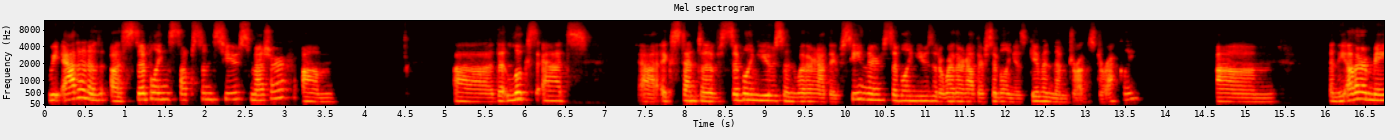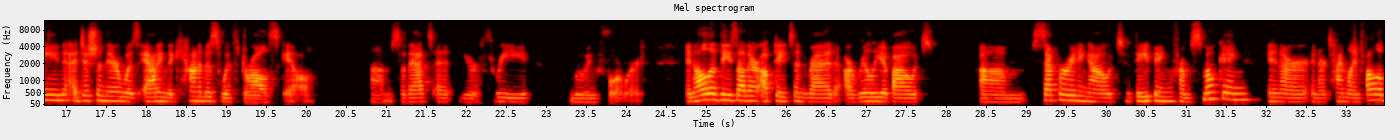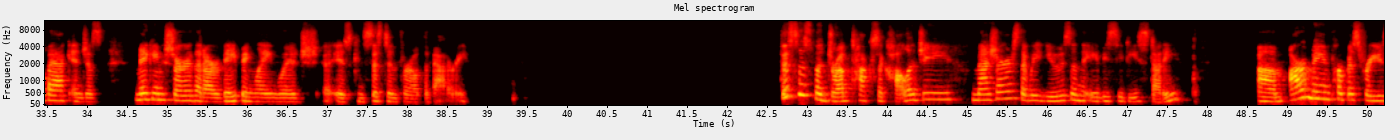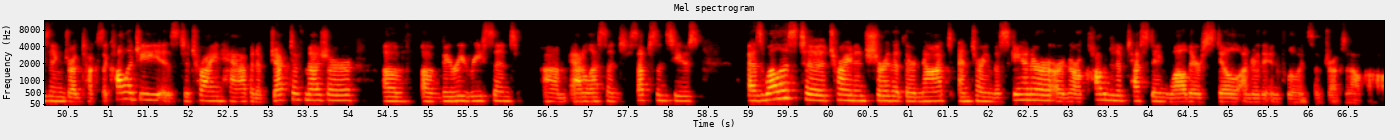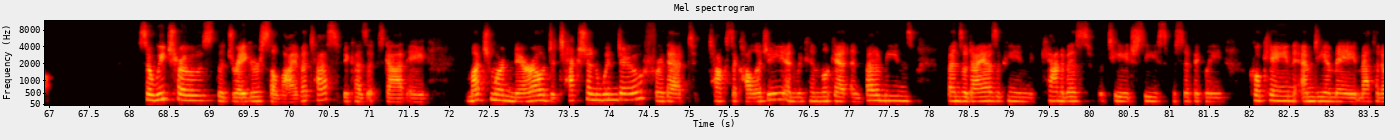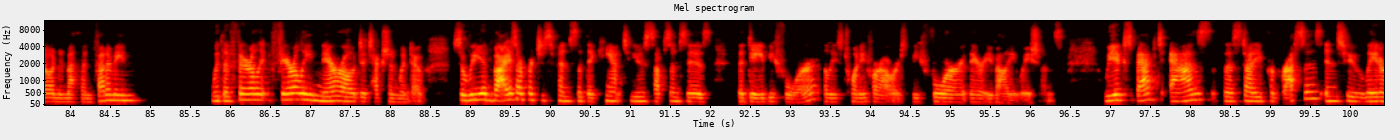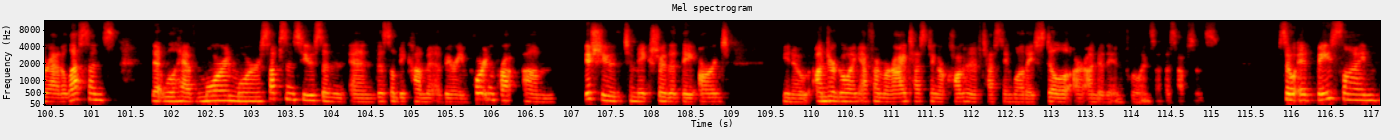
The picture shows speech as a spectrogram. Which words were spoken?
We added a, a sibling substance use measure um, uh, that looks at uh, extent of sibling use and whether or not they've seen their sibling use it or whether or not their sibling has given them drugs directly. Um, and the other main addition there was adding the cannabis withdrawal scale. Um, so that's at year three moving forward. And all of these other updates in red are really about um, separating out vaping from smoking in our in our timeline follow back and just making sure that our vaping language uh, is consistent throughout the battery. This is the drug toxicology measures that we use in the ABCD study. Um, our main purpose for using drug toxicology is to try and have an objective measure of, of very recent um, adolescent substance use as well as to try and ensure that they're not entering the scanner or neurocognitive testing while they're still under the influence of drugs and alcohol. So we chose the Draeger saliva test because it's got a much more narrow detection window for that toxicology and we can look at amphetamines, benzodiazepine, cannabis, THC specifically, cocaine, MDMA, methadone, and methamphetamine. With a fairly, fairly narrow detection window. So we advise our participants that they can't use substances the day before, at least 24 hours before their evaluations. We expect as the study progresses into later adolescence that we'll have more and more substance use and, and this will become a very important um, issue to make sure that they aren't you know, undergoing fMRI testing or cognitive testing while they still are under the influence of a substance. So at baseline,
